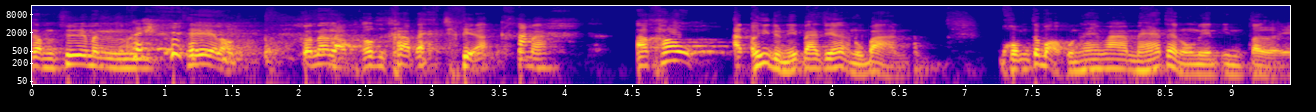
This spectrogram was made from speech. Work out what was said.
ทำชื่อมันเท่หรอกก็นั่นแหละก็คือค่าแป๊ะเจี๊ยะใช่ไหมเอาเข้าอะเฮ้ยเดี๋ยวนี้แป๊ะเจี๊ยะอนุบาล ผมจะบอกคุณให้ว่าแม้แต่โรงเรียนอินเตอร์เอ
